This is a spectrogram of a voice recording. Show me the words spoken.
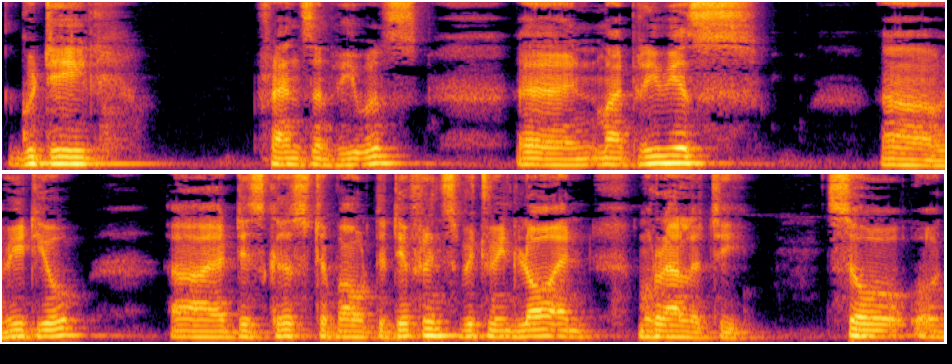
Good day, friends and viewers. Uh, in my previous uh, video, uh, I discussed about the difference between law and morality. So uh,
